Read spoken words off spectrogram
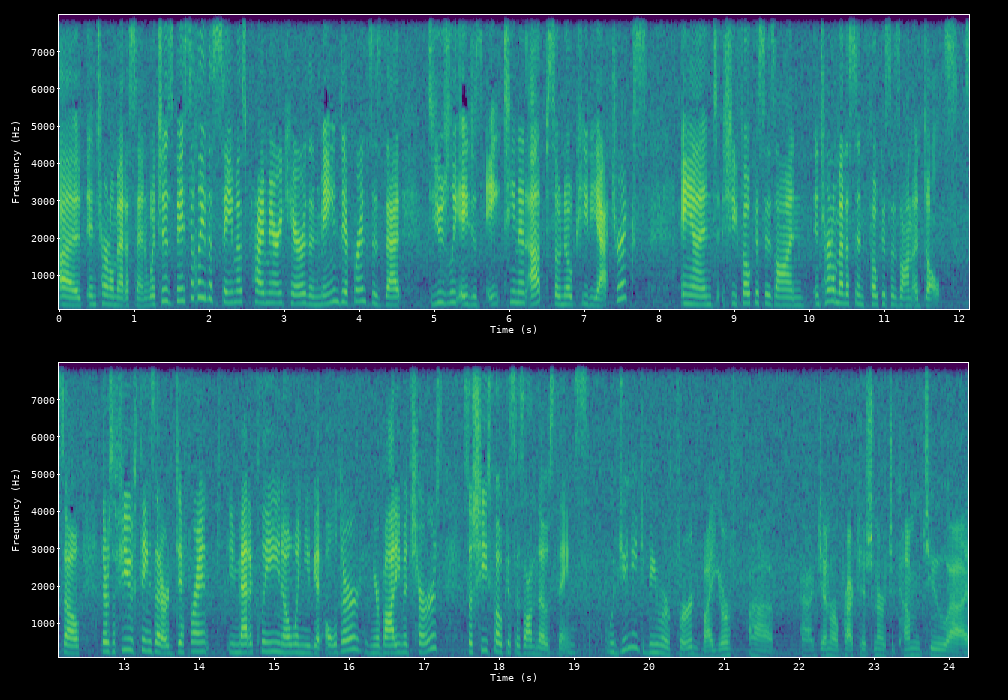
uh, internal medicine, which is basically the same as primary care. The main difference is that it's usually ages 18 and up, so no pediatrics. And she focuses on internal medicine focuses on adults. So there's a few things that are different medically, you know, when you get older and your body matures. So she focuses on those things. Would you need to be referred by your uh, uh, general practitioner to come to uh,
